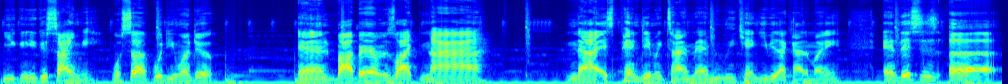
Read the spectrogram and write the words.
You can you can sign me. What's up? What do you want to do? And Bob Arum is like, nah, nah, it's pandemic time, man. We can't give you that kind of money. And this is uh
